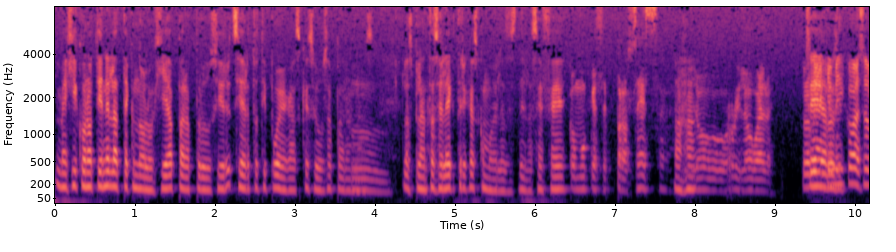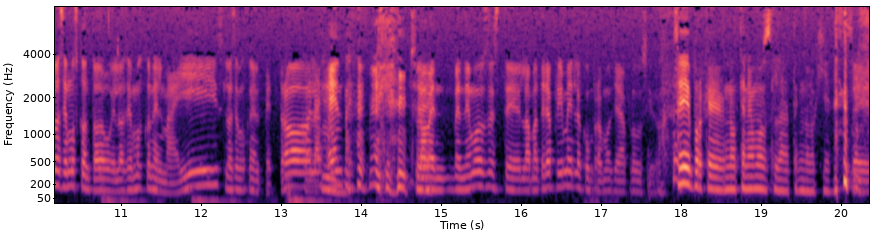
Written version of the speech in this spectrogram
México no tiene la tecnología para producir cierto tipo de gas que se usa para las, Mm. las plantas eléctricas como de las de la CFE. Como que se procesa Ajá. y luego, y luego vuelve. Pero Sí, mira, aquí en sé. México eso lo hacemos con todo, güey. Lo hacemos con el maíz, lo hacemos con el petróleo. Con la gente. Sí. Lo ven- vendemos este, la materia prima y lo compramos ya producido. Sí, porque no tenemos la tecnología. Sí.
